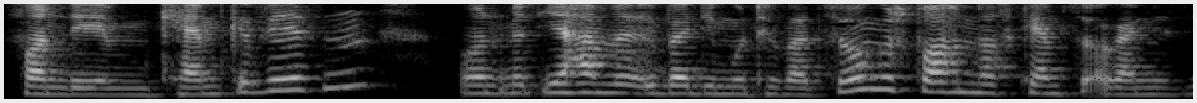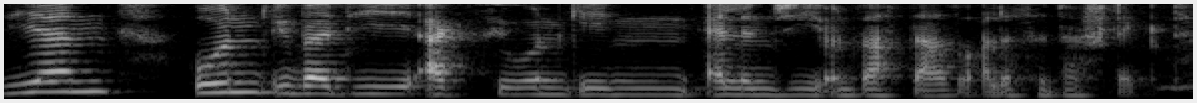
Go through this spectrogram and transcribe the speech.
von dem Camp gewesen. Und mit ihr haben wir über die Motivation gesprochen, das Camp zu organisieren und über die Aktion gegen LNG und was da so alles hintersteckt.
